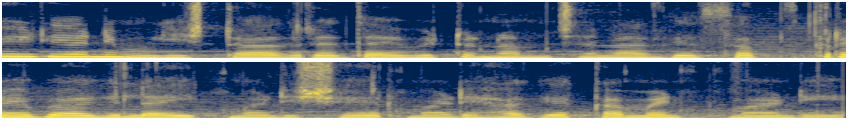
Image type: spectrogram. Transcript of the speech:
ವಿಡಿಯೋ ನಿಮ್ಗೆ ಇಷ್ಟ ಆದರೆ ದಯವಿಟ್ಟು ನಮ್ಮ ಚಾನಲ್ಗೆ ಸಬ್ಸ್ಕ್ರೈಬ್ ಆಗಿ ಲೈಕ್ ಮಾಡಿ, ಶೇರ್ ಮಾಡಿ, ಹಾಗೆ ಕಮೆಂಟ್ ಮಾಡಿ.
